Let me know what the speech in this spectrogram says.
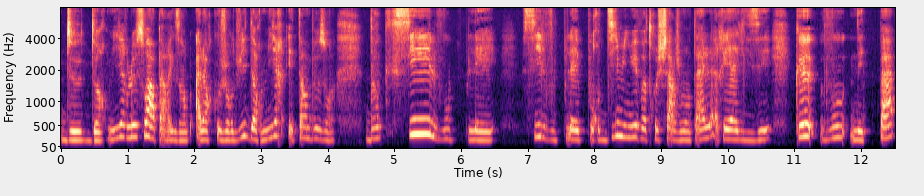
de dormir le soir par exemple, alors qu'aujourd'hui, dormir est un besoin. Donc s'il vous plaît, s'il vous plaît, pour diminuer votre charge mentale, réalisez que vous n'êtes pas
